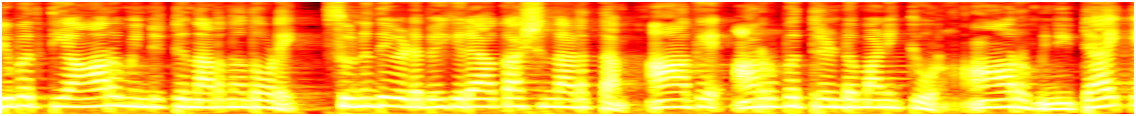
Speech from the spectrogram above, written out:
ഇരുപത്തിയാറ് മിനിറ്റ് നടന്നതോടെ സുനിതയുടെ ബഹിരാകാശ നടത്തം ആകെ അറുപത്തിരണ്ട് മണിക്കൂർ ആറ് മിനിറ്റായി.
